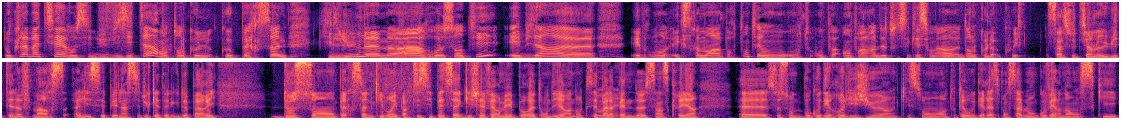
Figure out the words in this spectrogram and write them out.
Donc la matière aussi du visiteur en tant que, personne qui lui-même a un ressenti, eh bien, euh, est vraiment extrêmement importante et on, on, parlera de toutes ces questions-là euh, dans le colloque, oui. Ça se tient le 8 et 9 mars à l'ICP, l'Institut catholique de Paris. 200 personnes qui vont y participer, c'est à guichet fermé, pourrait-on dire, hein, donc c'est pas la peine de s'inscrire. Euh, ce sont beaucoup des religieux hein, qui sont, en tout cas, ou des responsables en gouvernance qui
